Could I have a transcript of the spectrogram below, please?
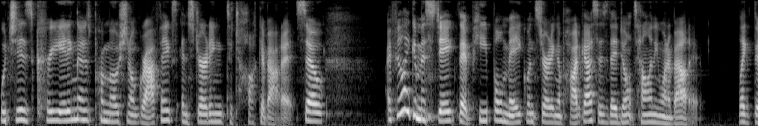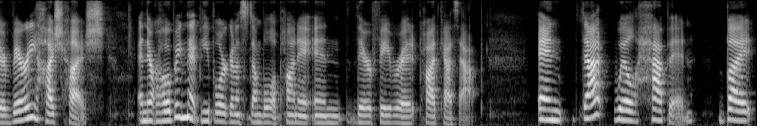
which is creating those promotional graphics and starting to talk about it. So I feel like a mistake that people make when starting a podcast is they don't tell anyone about it. Like they're very hush hush and they're hoping that people are going to stumble upon it in their favorite podcast app. And that will happen, but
